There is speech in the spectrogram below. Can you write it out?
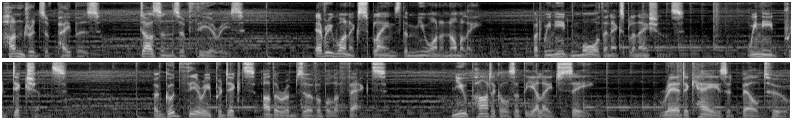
Hundreds of papers, dozens of theories. Everyone explains the muon anomaly, but we need more than explanations. We need predictions. A good theory predicts other observable effects, new particles at the LHC, rare decays at Belle 2,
